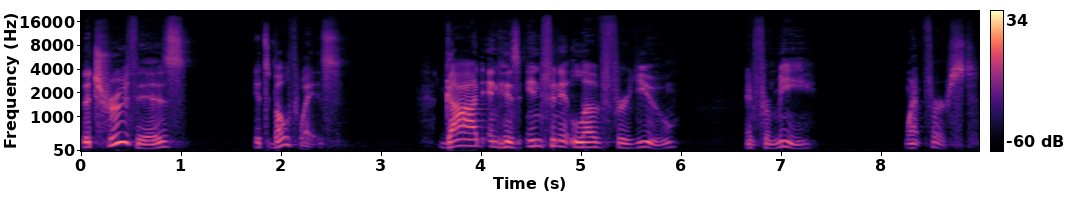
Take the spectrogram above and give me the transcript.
The truth is, it's both ways. God, in his infinite love for you and for me, went first.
